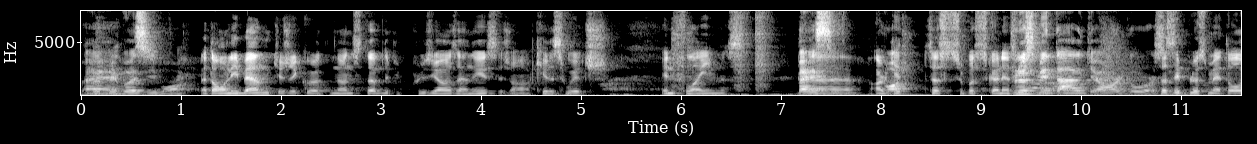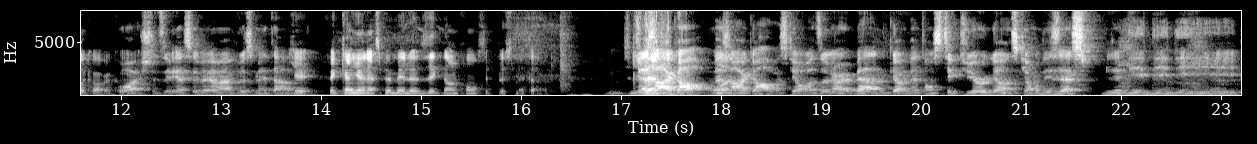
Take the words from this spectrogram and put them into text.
Ben, vas-y, moi. Mettons, les bands que j'écoute non-stop depuis plusieurs années, c'est genre Kill Switch, In Flames, Ben, euh, ouais. Ça, je sais pas si tu connais ça. plus métal que hardcore. Ça, c'est plus metal qu'hardcore. Ouais, je te dirais, c'est vraiment plus métal. Ok. Fait que quand il y a un aspect mélodique, dans le fond, c'est plus metal. Mais la- encore, mais Ouais. encore, parce qu'on va dire un band comme, mettons, Stick to Your Guns, qui ont des, as- des, des, des,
